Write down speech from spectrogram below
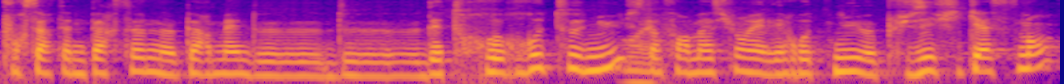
pour certaines personnes, permet d'être de, retenue. Cette information, elle est retenue plus efficacement efficacement.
